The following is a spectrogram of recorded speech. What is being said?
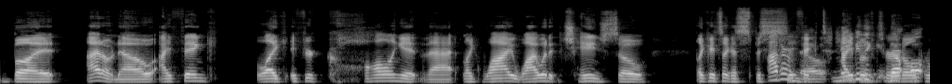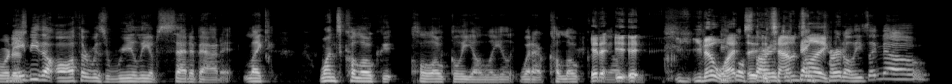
but I don't know. I think like if you're calling it that, like why why would it change so like it's like a specific type Maybe of the, the turtle tortoise? maybe the author was really upset about it. Like once colloqui- colloquially, whatever colloquially, it, it, you know what? people It, started it sounds like turtle. He's like, no.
